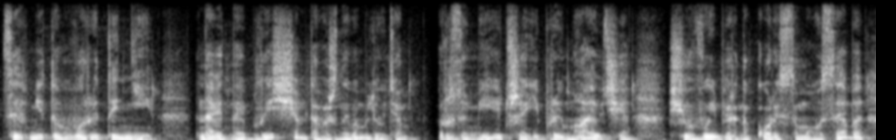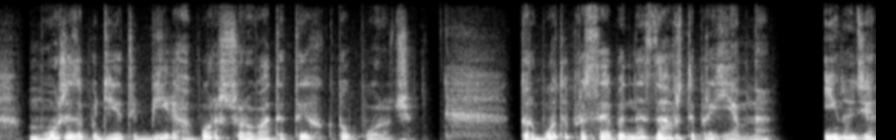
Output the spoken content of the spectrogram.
це вміти говорити ні навіть найближчим та важливим людям, розуміючи і приймаючи, що вибір на користь самого себе може заподіяти біль або розчарувати тих, хто поруч. Турбота про себе не завжди приємна. Іноді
